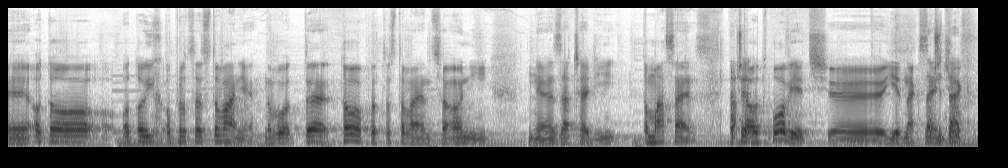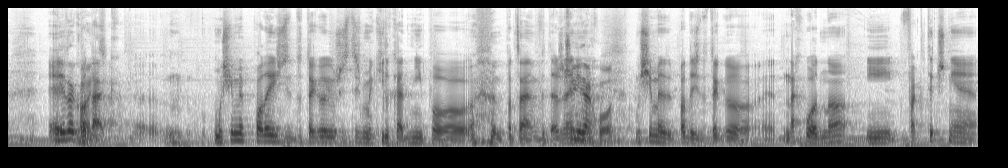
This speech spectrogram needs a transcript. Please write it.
e, o to, o to ich oprotestowanie. No bo te, to oprotestowanie, co oni e, zaczęli, to ma sens. A Znaczy- ta odpowiedź e, jednak Znaczy sędziów tak, nie do końca. tak, musimy podejść do tego, już jesteśmy kilka dni po, po całym wydarzeniu. Czyli na chłodno. Musimy podejść do tego na chłodno i faktycznie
